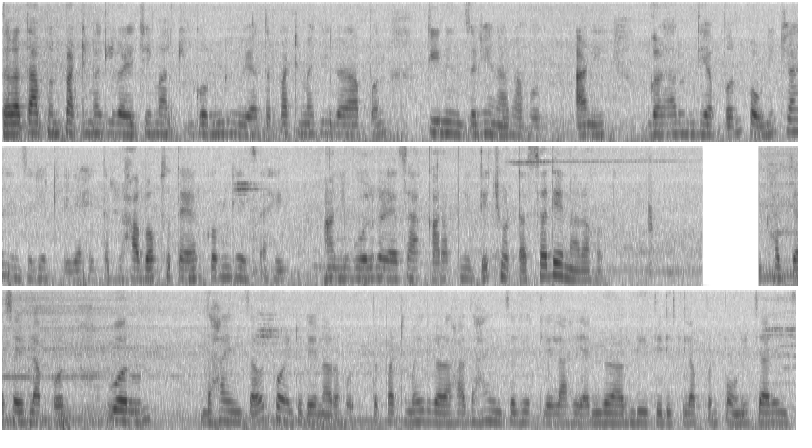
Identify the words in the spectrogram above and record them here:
तर आता आपण पाठीमागील गळ्याची मार्किंग करून घेऊया. तर पाठीमागील गळा आपण तीन इंच घेणार आहोत आणि गळा रुंदी आपण पावणे चार इंच घेतलेली आहे. तर हा बॉक्स तयार करून घ्यायचा आहे आणि गोल गळ्याचा आकार आपण इथे छोटासा देणार आहोत. खालच्या साईडला आपण वरून दहा इंचावर पॉईंट देणार आहोत. तर पाठीमागील गळा हा दहा इंच घेतलेला आहे आणि गळा रुंदी इथे देखील आपण पावणे चार इंच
